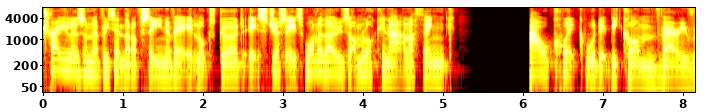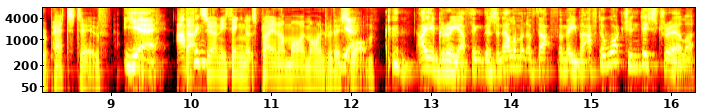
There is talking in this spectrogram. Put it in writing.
trailers and everything that I've seen of it, it looks good. It's just it's one of those that I'm looking at, and I think, how quick would it become very repetitive? Yeah, I That's think the only thing that's playing on my mind with this Yeah. one. I agree. I think there's an element of that for me. But after watching this trailer,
